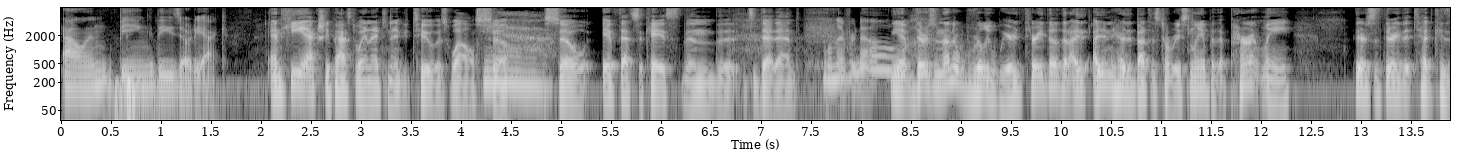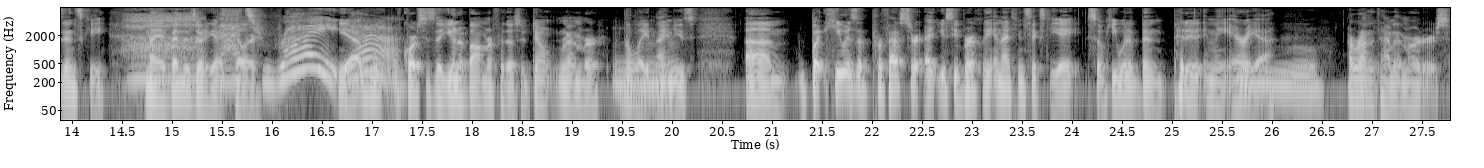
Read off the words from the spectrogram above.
Allen being the Zodiac. And he actually passed away in 1992 as well. So Yeah. so if that's the case, then the, it's a dead end. We'll never know. Yeah, there's another really weird theory though that I, I didn't hear about this till recently, but apparently there's a theory that Ted Kaczynski may have been the Zodiac killer. That's right. Yeah, Yeah. who of course is the Unabomber for those who don't remember the late Mm-hmm. 90s. Um, but he was a professor at UC Berkeley in 1968, so he would have been pitted in the area around the time of the murders.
